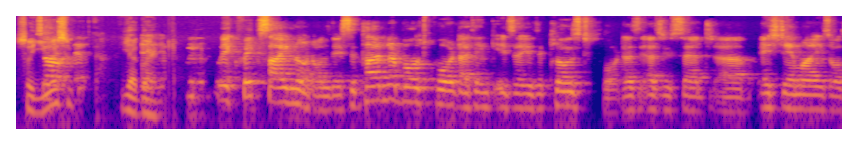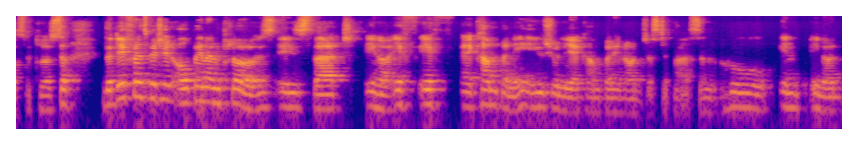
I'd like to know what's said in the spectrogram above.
so, so USB, uh, yeah, go ahead. A, a, quick side note on this: the Thunderbolt port, I think, is a, is a closed port, as as you said. Uh, HDMI is also closed. So the difference between open and closed is that you know if if a company, usually a company, not just a person, who in you know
